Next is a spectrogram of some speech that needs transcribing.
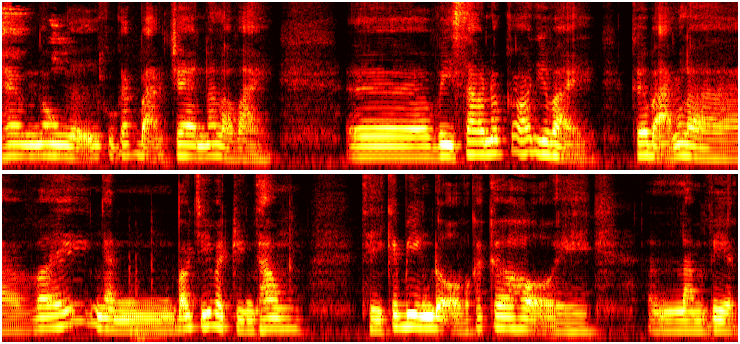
Theo ngôn ngữ của các bạn trên nó là vậy. Uh, vì sao nó có như vậy? Cơ bản là với ngành báo chí và truyền thông thì cái biên độ và cái cơ hội làm việc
